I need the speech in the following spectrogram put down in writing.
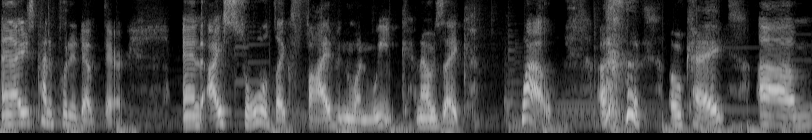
and I just kind of put it out there. And I sold like five in one week. And I was like, wow, okay. Um,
